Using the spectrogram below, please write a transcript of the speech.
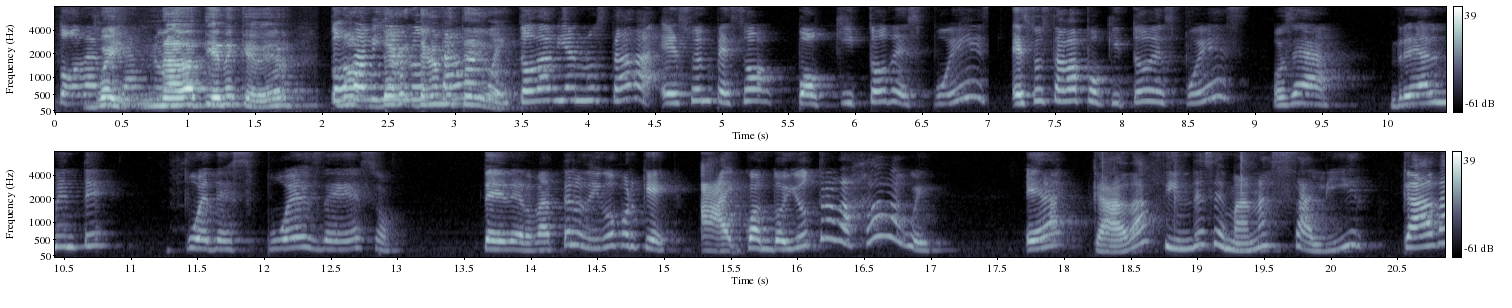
Todavía Güey, no. nada tiene que ver. Todavía no, te estaba, güey. Todavía no estaba. Eso empezó poquito después. Eso estaba poquito después. O sea, realmente fue después de eso. De verdad te lo digo porque, ay, cuando yo trabajaba, güey, era cada fin de semana salir, cada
